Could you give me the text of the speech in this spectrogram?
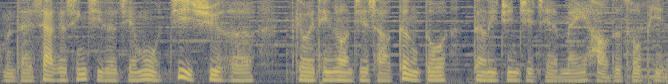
我们在下个星期的节目继续和各位听众介绍更多邓丽君姐姐美好的作品。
